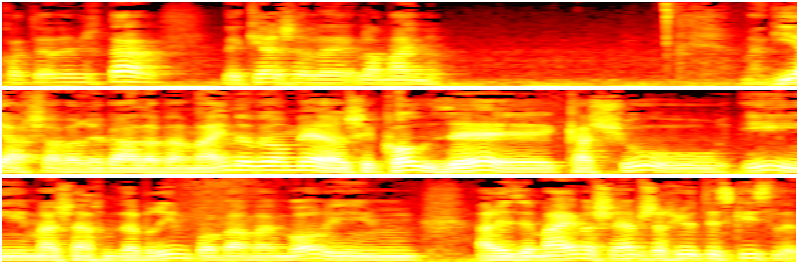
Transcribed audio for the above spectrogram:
כותב במכתב בקשר למיימר. מגיע עכשיו הרב על הבמיימר ואומר שכל זה קשור עם מה שאנחנו מדברים פה במימורים, הרי זה מיימר שהמשך יוטס קיסלב,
